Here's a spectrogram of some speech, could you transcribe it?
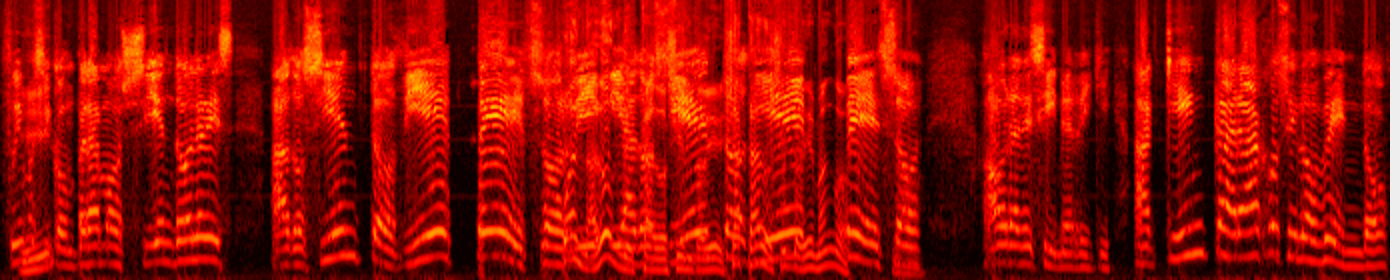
Fuimos ¿Y? y, compramos 100 dólares a 210 pesos. ¿Cuándo? ¿A dónde a está 210? ¿Ya está 210 mango? pesos. No. Ahora decime, Ricky, ¿a quién carajo se los vendo?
